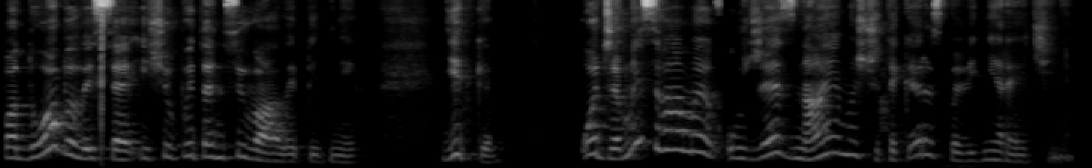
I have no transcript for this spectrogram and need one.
подобалися, і щоб ви танцювали під них. Дітки, отже, ми з вами вже знаємо, що таке розповідні речення,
